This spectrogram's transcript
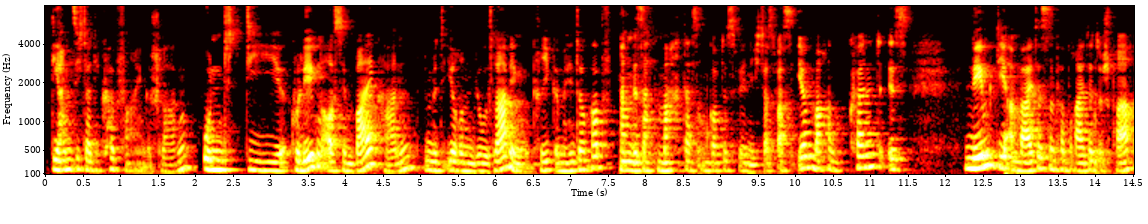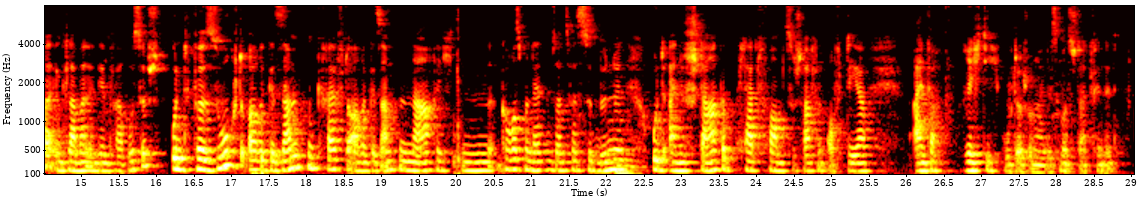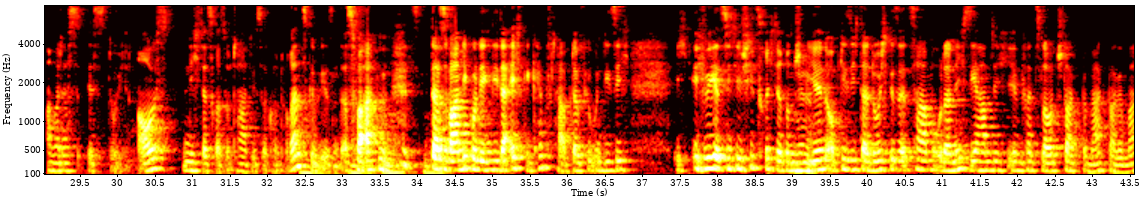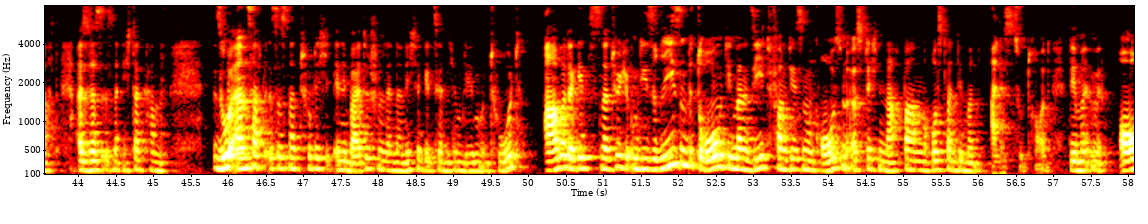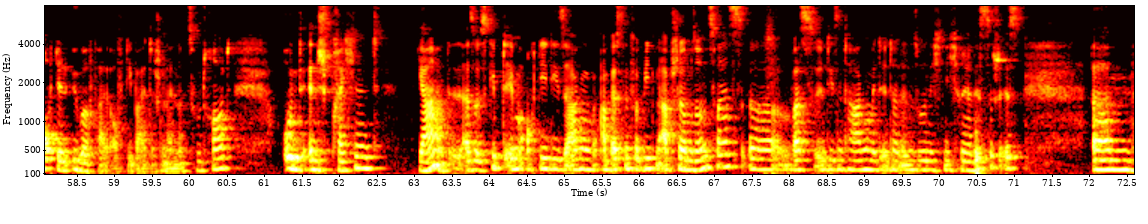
Die haben sich da die Köpfe eingeschlagen. Und die Kollegen aus dem Balkan mit ihrem Jugoslawienkrieg im Hinterkopf haben gesagt, macht das um Gottes Willen nicht. Das, was ihr machen könnt, ist Nehmt die am weitesten verbreitete Sprache, in Klammern in dem Fall Russisch, und versucht eure gesamten Kräfte, eure gesamten Nachrichten, Korrespondenten, sonst was zu bündeln mhm. und eine starke Plattform zu schaffen, auf der einfach richtig guter Journalismus stattfindet. Aber das ist durchaus nicht das Resultat dieser Konferenz gewesen. Das waren, das waren die Kollegen, die da echt gekämpft haben dafür und die sich, ich, ich will jetzt nicht die Schiedsrichterin spielen, ob die sich da durchgesetzt haben oder nicht. Sie haben sich jedenfalls lautstark bemerkbar gemacht. Also das ist ein echter Kampf. So ernsthaft ist es natürlich in den baltischen Ländern nicht. Da geht es ja nicht um Leben und Tod. Aber da geht es natürlich um diese Riesenbedrohung, die man sieht von diesem großen östlichen Nachbarn Russland, dem man alles zutraut, dem man auch den Überfall auf die baltischen Länder zutraut. Und entsprechend, ja, also es gibt eben auch die, die sagen, am besten verbieten, abschirmen, sonst was, äh, was in diesen Tagen mit Internet und so nicht, nicht realistisch ist. Ähm,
